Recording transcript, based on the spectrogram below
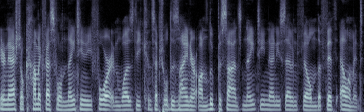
International Comic Festival in 1984 and was the conceptual designer on Luc Besson's 1997 film The Fifth Element.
